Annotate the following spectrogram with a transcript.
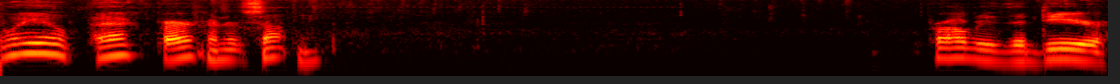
way out back barking at something. Probably the deer.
